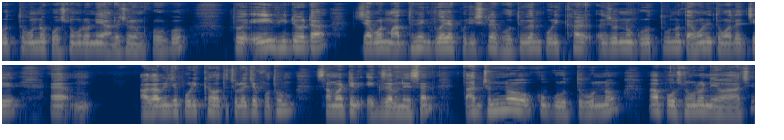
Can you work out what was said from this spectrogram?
গুরুত্বপূর্ণ প্রশ্নগুলো নিয়ে আলোচনা করব। তো এই ভিডিওটা যেমন মাধ্যমিক দু হাজার পঁচিশ সালের ভৌতবিজ্ঞান পরীক্ষার জন্য গুরুত্বপূর্ণ তেমনই তোমাদের যে আগামী যে পরীক্ষা হতে চলেছে প্রথম সামারটিভ এক্সামিনেশান তার জন্য খুব গুরুত্বপূর্ণ প্রশ্নগুলো নেওয়া আছে।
